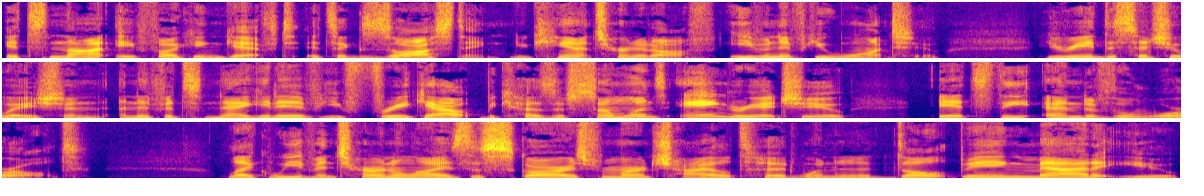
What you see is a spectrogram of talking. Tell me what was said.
It's not a fucking gift. It's exhausting. You can't turn it off, even if you want to. You read the situation, and if it's negative, you freak out because if someone's angry at you, it's the end of the world. Like we've internalized the scars from our childhood when an adult being mad at you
